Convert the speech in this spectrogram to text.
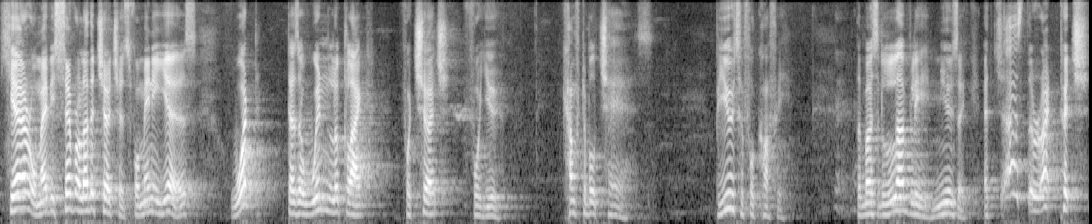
here or maybe several other churches for many years. What does a win look like for church for you? Comfortable chairs, beautiful coffee, the most lovely music at just the right pitch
